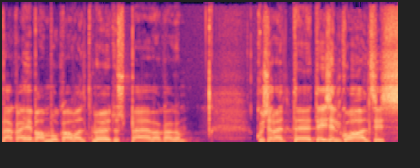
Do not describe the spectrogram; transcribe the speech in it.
väga ebamugavalt möödus päev, aga kui sa oled teisel kohal, siis,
